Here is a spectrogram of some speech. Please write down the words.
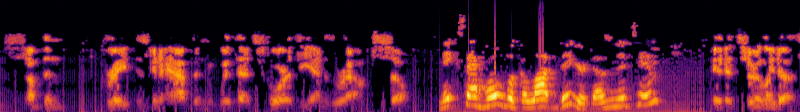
something great is going to happen with that score at the end of the round. So Makes that hole look a lot bigger, doesn't it, Tim? It, it certainly does.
